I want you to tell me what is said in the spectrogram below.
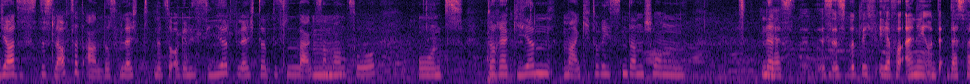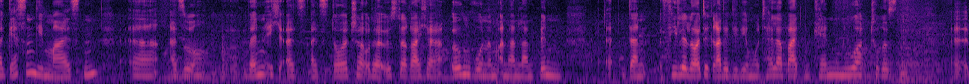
ja, das, das läuft halt anders, vielleicht nicht so organisiert, vielleicht ein bisschen langsamer und so und da reagieren manche Touristen dann schon nicht. Ja, es, es ist wirklich, ja vor allen Dingen, und das vergessen die meisten, äh, also wenn ich als, als Deutscher oder Österreicher irgendwo in einem anderen Land bin, äh, dann viele Leute, gerade die, die im Hotel arbeiten, kennen nur Touristen. Äh,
